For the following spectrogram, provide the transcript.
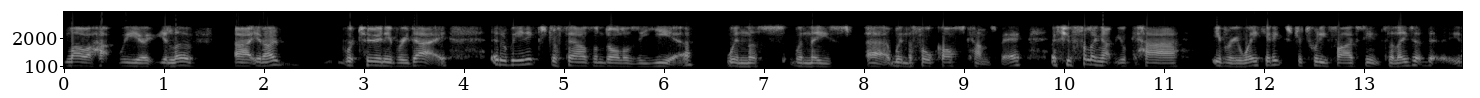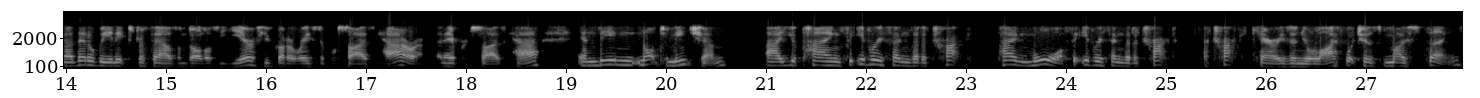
Lower Hutt, where you, you live, uh, you know, return every day, it'll be an extra thousand dollars a year when this when these uh, when the full cost comes back. If you're filling up your car every week, an extra 25 cents a litre, you know, that'll be an extra $1,000 a year if you've got a reasonable sized car or an average sized car. And then, not to mention, uh, you're paying for everything that a truck, paying more for everything that a truck, a truck carries in your life, which is most things.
